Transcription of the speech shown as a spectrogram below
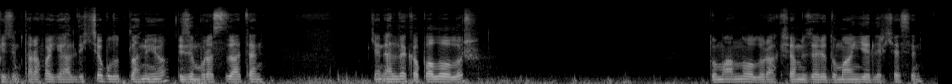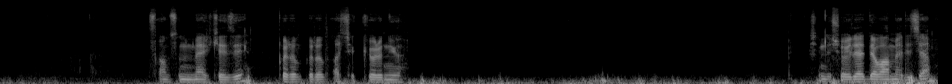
Bizim tarafa geldikçe bulutlanıyor. Bizim burası zaten genelde kapalı olur. Dumanlı olur. Akşam üzeri duman gelir kesin. Samsun'un merkezi pırıl pırıl açık görünüyor. Şimdi şöyle devam edeceğim.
